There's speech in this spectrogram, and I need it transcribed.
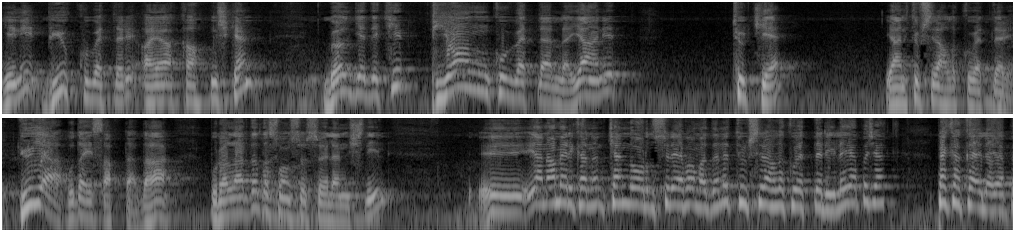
yeni büyük kuvvetleri ayağa kalkmışken bölgedeki piyon kuvvetlerle yani Türkiye yani Türk Silahlı Kuvvetleri güya bu da hesapta daha buralarda da son söz söylenmiş değil. Ee, yani Amerika'nın kendi ordusuyla yapamadığını Türk Silahlı Kuvvetleri ile yapacak. PKK ile yapacak.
